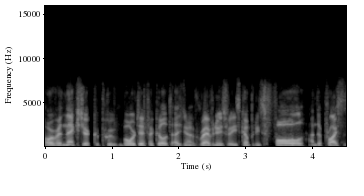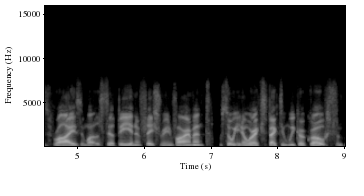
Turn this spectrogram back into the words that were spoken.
However, next year could prove more difficult as you know revenues for these companies fall and the prices rise in what will still be an inflationary environment. So you know we're expecting weaker growth and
